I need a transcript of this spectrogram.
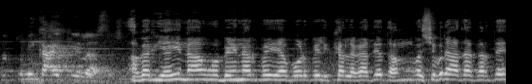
तर तुम्ही काय केलं असतं अगर यही ना वो बैनर पे या बोर्ड पे लिख कर लगाते तो हम उनका शुक्र अदा करते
